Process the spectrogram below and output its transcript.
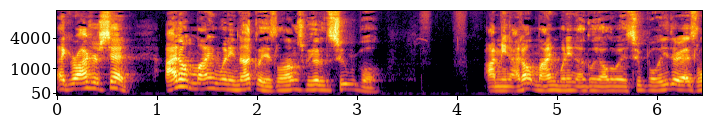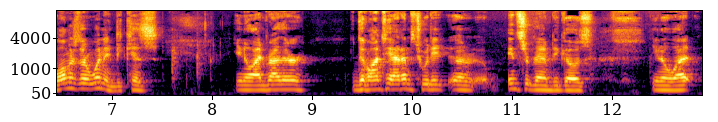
Like Roger said, I don't mind winning ugly as long as we go to the Super Bowl. I mean, I don't mind winning ugly all the way to the Super Bowl either, as long as they're winning. Because, you know, I'd rather Davante Adams tweeted uh, Instagram. He goes, you know what?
